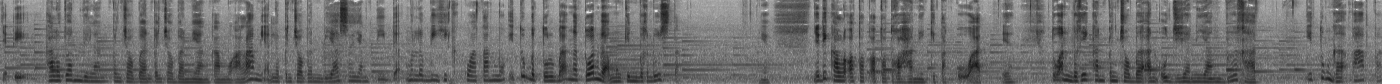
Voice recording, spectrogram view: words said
Jadi kalau Tuhan bilang pencobaan-pencobaan yang kamu alami adalah pencobaan biasa yang tidak melebihi kekuatanmu, itu betul banget. Tuhan gak mungkin berdusta. Ya. Jadi kalau otot-otot rohani kita kuat ya, Tuhan berikan pencobaan ujian yang berat itu nggak apa-apa.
